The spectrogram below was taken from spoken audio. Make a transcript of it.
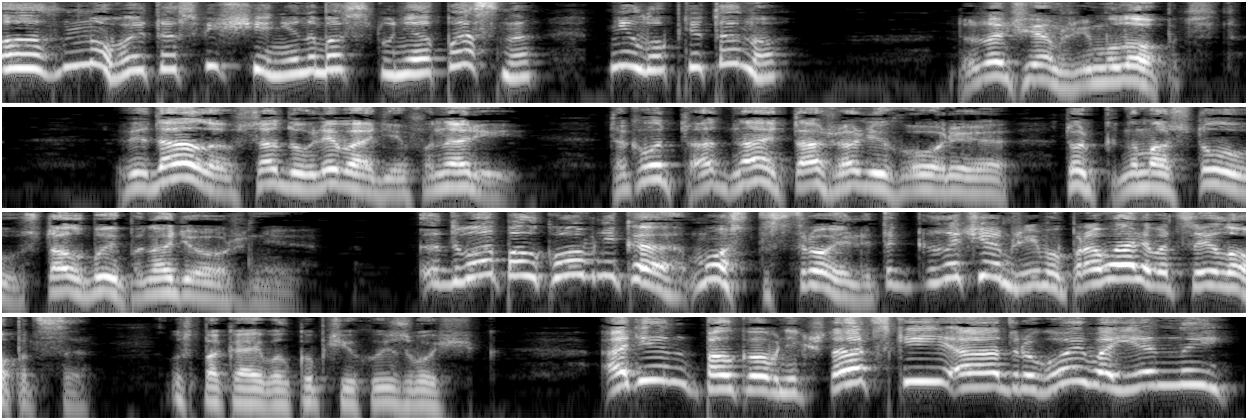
А новое-то освещение на мосту не опасно? Не лопнет оно? — Да зачем же ему лопаться-то? Видала в саду Левадия фонари? Так вот одна и та же аллегория, только на мосту столбы понадежнее. — Два полковника мост строили, так зачем же ему проваливаться и лопаться? — успокаивал купчиху извозчик. — Один полковник штатский, а другой военный.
